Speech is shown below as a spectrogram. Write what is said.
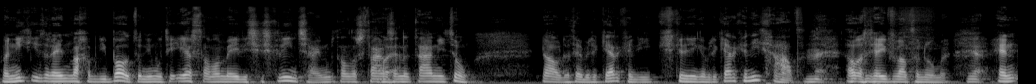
Maar niet iedereen mag op die boot, want die moeten eerst allemaal medisch gescreend zijn, want anders staan oh, ze het daar niet toe. Nou, dat hebben de kerken, die screening hebben de kerken niet gehad. Nee. Alles even wat te noemen. Ja. En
